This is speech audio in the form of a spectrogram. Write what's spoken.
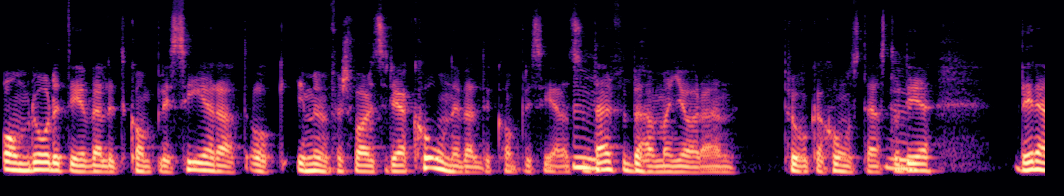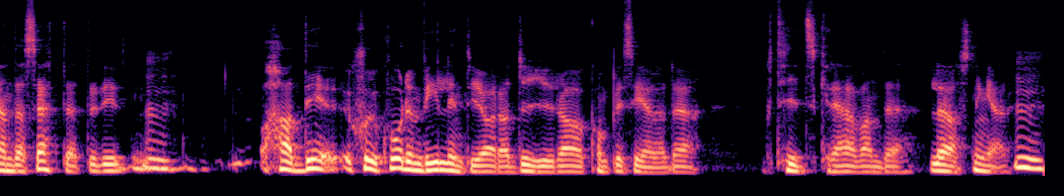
området är väldigt komplicerat och immunförsvarets reaktion är väldigt komplicerad. Så därför behöver man göra en provokationstest. Och det, det är det enda sättet. Det, hade, sjukvården vill inte göra dyra och komplicerade och tidskrävande lösningar.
